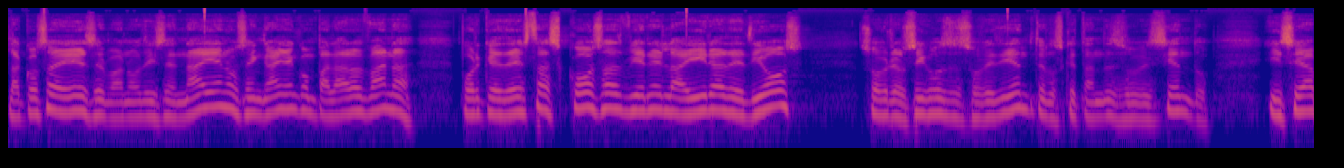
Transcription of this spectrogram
la cosa es, hermano, dice, nadie nos engaña con palabras vanas, porque de estas cosas viene la ira de Dios sobre los hijos desobedientes, los que están desobedeciendo. Y sea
